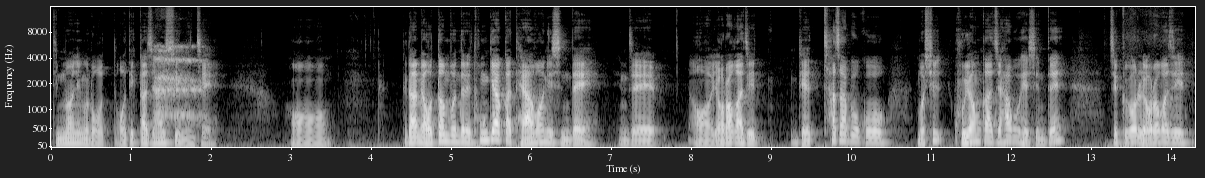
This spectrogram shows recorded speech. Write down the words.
딥러닝으로 어- 어디까지 할 수 있는지. 어 그다음에 어떤 분들은 통계학과 대학원이신데 이제 어 여러 가지 이게 찾아보고 뭐 실, 구형까지 하고 계신데 이제 그거를 여러 가지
